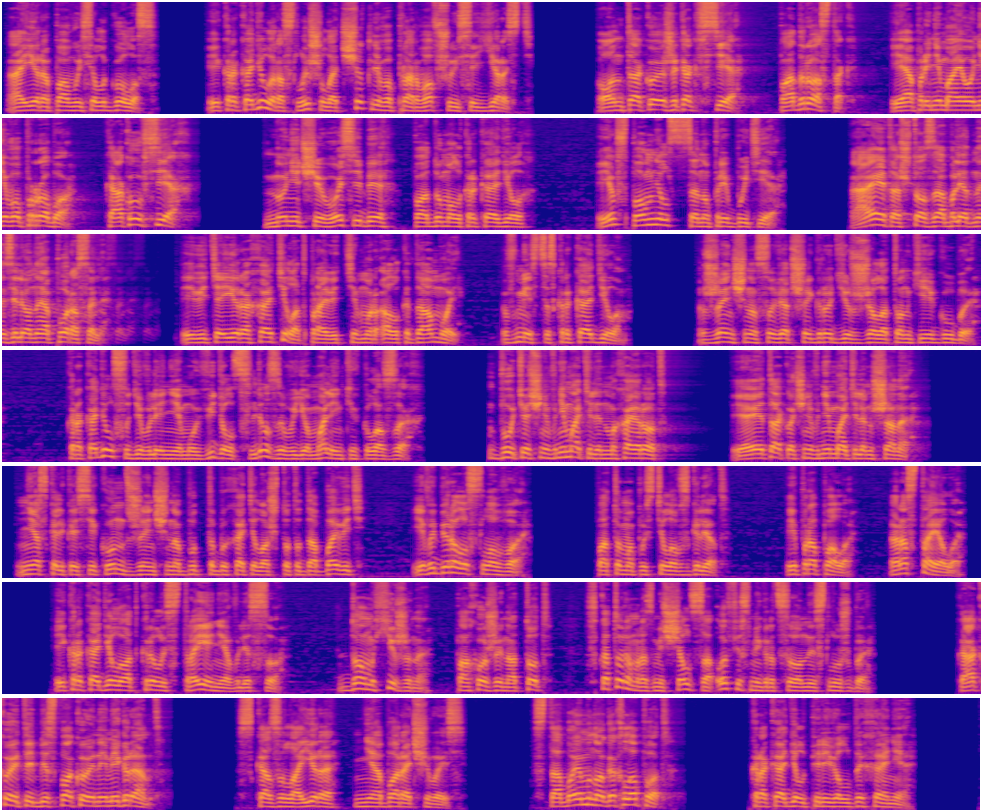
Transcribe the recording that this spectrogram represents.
Аира повысил голос и крокодил расслышал отчетливо прорвавшуюся ярость. «Он такой же, как все. Подросток. Я принимаю у него пробу. Как у всех». «Ну ничего себе», — подумал крокодил. И вспомнил сцену прибытия. «А это что за бледно-зелёная поросль?» И ведь Аира хотел отправить Тимур Алка домой, вместе с крокодилом. Женщина с увядшей грудью сжала тонкие губы. Крокодил с удивлением увидел слезы в ее маленьких глазах. «Будь очень внимателен, Махайрод!» «Я и так очень внимателен, Шана!» Несколько секунд женщина будто бы хотела что-то добавить и выбирала слова. Потом опустила взгляд. И пропала. Растаяла. И крокодилу открылось строение в лесу. Дом-хижина, похожий на тот, в котором размещался офис миграционной службы. «Какой ты беспокойный мигрант!» Сказала Ира, не оборачиваясь. «С тобой много хлопот!» Крокодил перевел дыхание.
